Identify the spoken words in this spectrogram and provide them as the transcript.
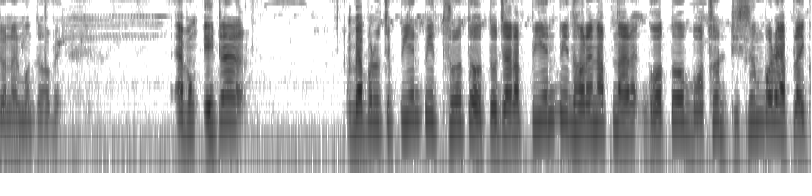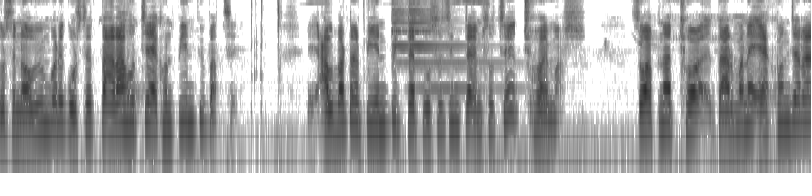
জনের মধ্যে হবে। এবং এইটার ব্যাপার হচ্ছে পিএনপি থ্রো তো যারা পিএনপি ধরেন আপনার গত বছর ডিসেম্বরে অ্যাপ্লাই করছে, নভেম্বরে করছে, তারা হচ্ছে এখন পিএনপি পাচ্ছে। আলবাটার পিএনপির প্রসেসিং টাইমস হচ্ছে ছয় মাস। সো আপনার ছয়, তার মানে এখন যারা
